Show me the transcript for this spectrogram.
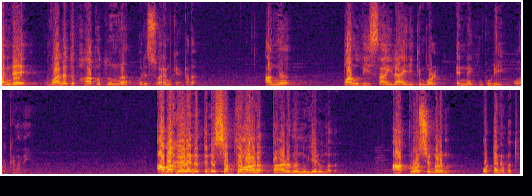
തന്റെ വലതുഭാഗത്തു നിന്ന് ഒരു സ്വരം കേട്ടത്. അങ്ങ് പറുദീസായിലായിരിക്കുമ്പോൾ എന്നെ കൂടി ഓർക്കണമേ. അവഹേളനത്തിന്റെ ശബ്ദമാണ് താഴെ നിന്ന് ഉയരുന്നത്. ആക്രോശങ്ങളും ഒട്ടനവധി.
